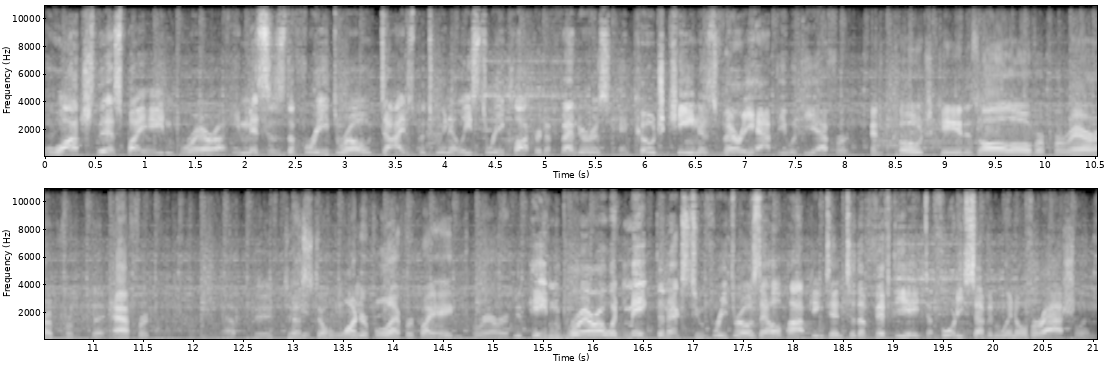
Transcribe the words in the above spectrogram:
Watch this by Hayden Pereira. He misses the free throw, dives between at least three Clocker defenders, and Coach Keene is very happy with the effort. And Coach Keene is all over Pereira for the effort. Yep, just a wonderful effort by Hayden Pereira. Hayden Pereira would make the next two free throws to help Hopkinton to the 58 to 47 win over Ashland.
